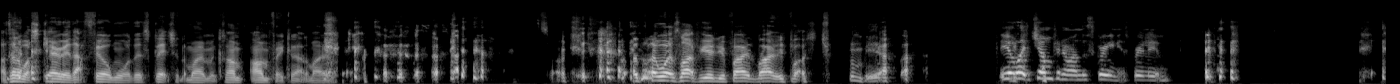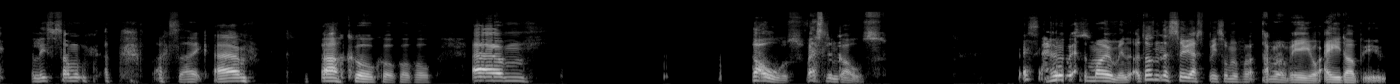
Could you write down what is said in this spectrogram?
I don't know what's scarier, that film or this glitch at the moment, because I'm I'm freaking out at the moment. Sorry, I don't know what it's like for you on your phone, mate, but it's tripping me out. you're like jumping around the screen. It's brilliant. At least someone, fuck's sake. Um, oh, cool, cool, cool, cool. Um, goals, wrestling goals. Wrestling Who at the moment, it doesn't necessarily have to be someone from like WWE or AW,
